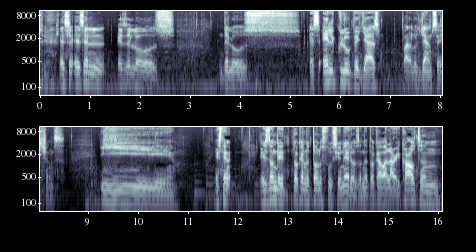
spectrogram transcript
es, es, el, es de los... De los... Es el club de jazz para los jam sessions. Y... Este es donde tocan todos los fusioneros, donde tocaba Larry Carlton,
